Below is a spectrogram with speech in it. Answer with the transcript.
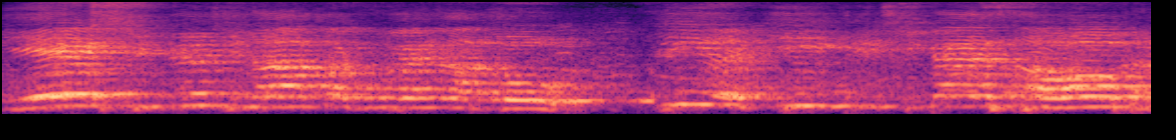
E este candidato a governador vinha aqui criticar essa obra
